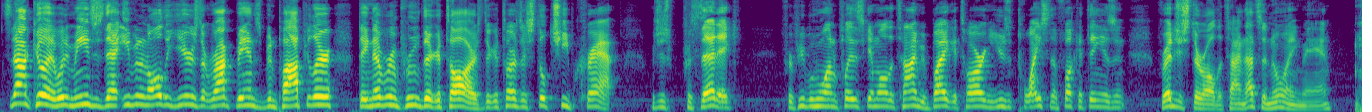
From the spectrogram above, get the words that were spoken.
It's not good. What it means is that even in all the years that rock bands have been popular, they never improved their guitars. Their guitars are still cheap crap, which is pathetic for people who want to play this game all the time. You buy a guitar and you use it twice and the fucking thing isn't register all the time. That's annoying, man. All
